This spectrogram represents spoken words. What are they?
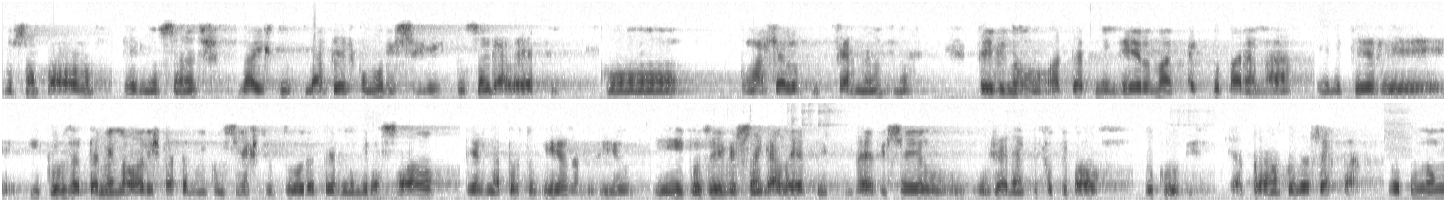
no São Paulo, teve no Santos, lá, lá teve com Murici, com Sangalete, com, com Marcelo Fernandes, né? Teve no Atlético Mineiro, no Atlético do Paraná, ele teve em clubes até menores para também conhecer a estrutura, teve no Mirassol, teve na Portuguesa do Rio, e inclusive Sangalete deve ser o, o gerente de futebol do clube. Já está uma coisa acertada. Outro nome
